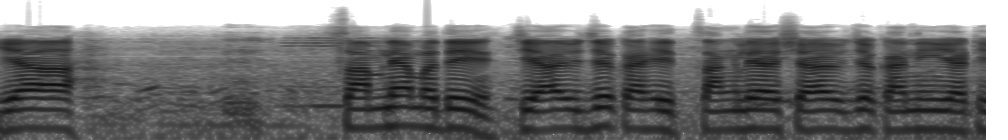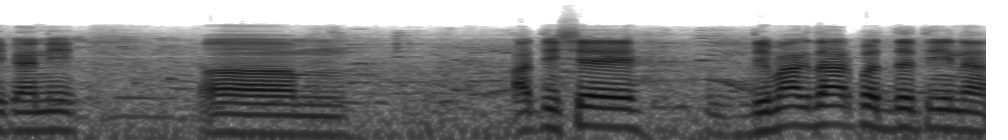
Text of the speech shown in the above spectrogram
या सामन्यामध्ये जे आयोजक आहेत चांगल्या अशा आयोजकांनी या ठिकाणी अतिशय दिमागदार पद्धतीनं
